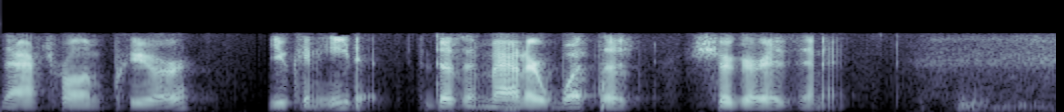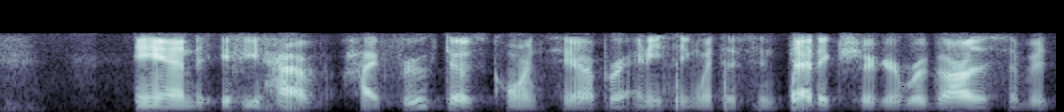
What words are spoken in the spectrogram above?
natural and pure, you can eat it. It doesn't matter what the sugar is in it. And if you have high fructose corn syrup or anything with a synthetic sugar, regardless of its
